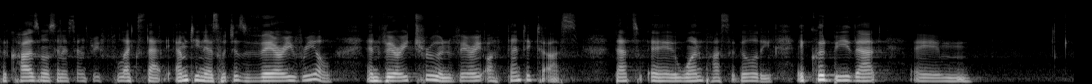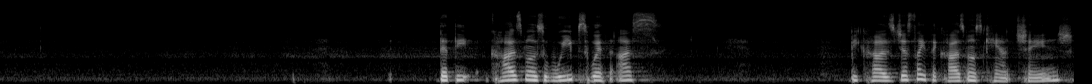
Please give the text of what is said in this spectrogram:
the cosmos, in a sense, reflects that emptiness, which is very real and very true and very authentic to us. That's one possibility. It could be that. Um, that the cosmos weeps with us because just like the cosmos can't change,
